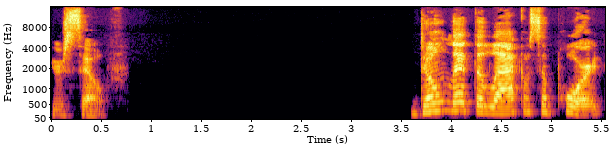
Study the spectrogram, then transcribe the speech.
yourself. Don't let the lack of support,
